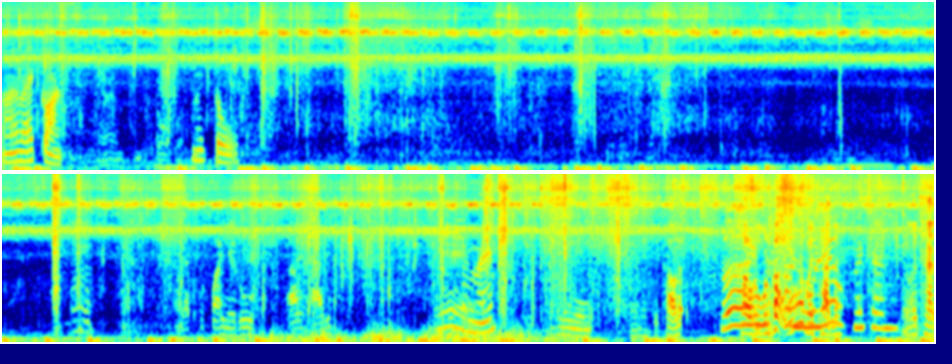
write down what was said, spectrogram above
น้อยไว้ก่อน ไม่โตยัดเข้าไปในรูตามขาดินี่ใช่ไหมนี่นี่นี่จะเข้าแล้วฮ้ยเข้ารูแล้วโอ้ไม่ทันเข้ารูไม่ทันไม่ทัน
